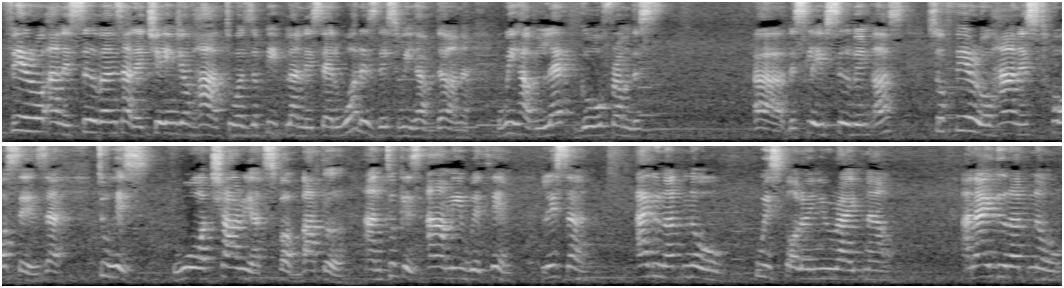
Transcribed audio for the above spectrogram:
Pharaoh and his servants had a change of heart towards the people and they said, What is this we have done? We have let go from the, uh, the slaves serving us. So Pharaoh harnessed horses uh, to his war chariots for battle and took his army with him. Listen, I do not know who is following you right now. And I do not know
